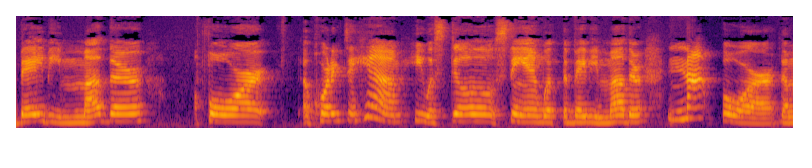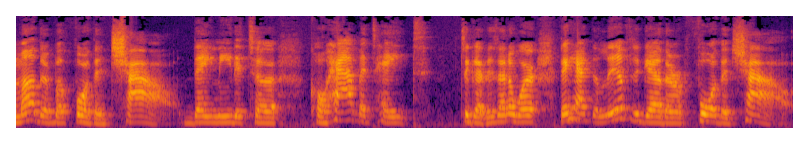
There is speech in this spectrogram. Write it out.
baby mother for according to him, he was still staying with the baby mother, not for the mother, but for the child. They needed to cohabitate together. Is that a word? They had to live together for the child.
